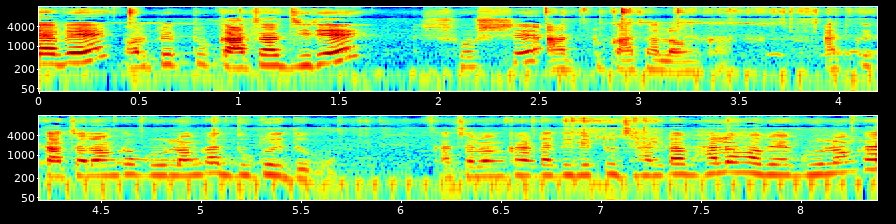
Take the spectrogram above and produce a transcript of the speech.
যাবে অল্প একটু কাঁচা জিরে সর্ষে আর একটু কাঁচা লঙ্কা। আজকে কাঁচা লঙ্কা গুঁড়ো লঙ্কা দুটোই দেবো। কাঁচা লঙ্কাটা দিলে একটু ঝালটা ভালো হবে গুঁড়ো লঙ্কা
